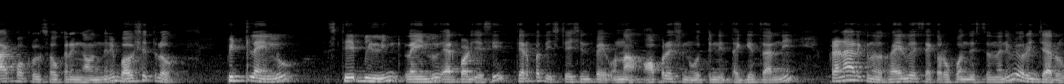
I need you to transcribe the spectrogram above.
రాకపోకలు సౌకర్యంగా ఉందని భవిష్యత్తులో పిట్ లైన్లు స్టేట్ బిల్డింగ్ లైన్లు ఏర్పాటు చేసి తిరుపతి స్టేషన్పై ఉన్న ఆపరేషన్ ఒత్తిడిని తగ్గించాలని ప్రణాళికను రైల్వే శాఖ రూపొందిస్తుందని వివరించారు.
